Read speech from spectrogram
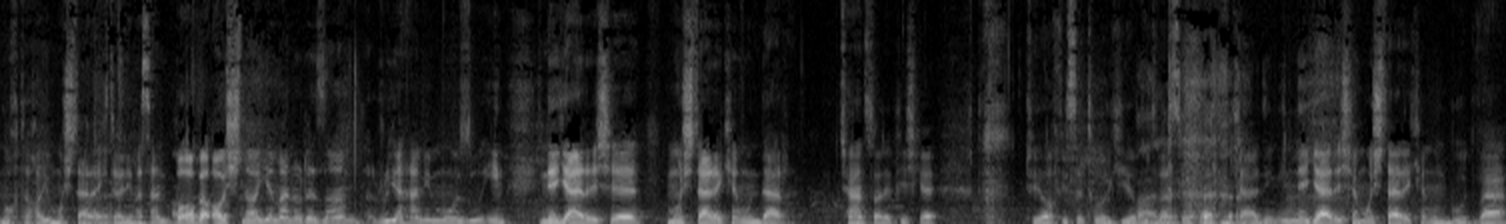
نقطه های مشترک آره. داریم مثلا با آب آره. آشنایی من و رزام روی همین موضوع این نگرش مشترکمون در چند سال پیش که توی آفیس ترکیه بود و بله. صحبت می‌کردیم این نگرش مشترکمون بود و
